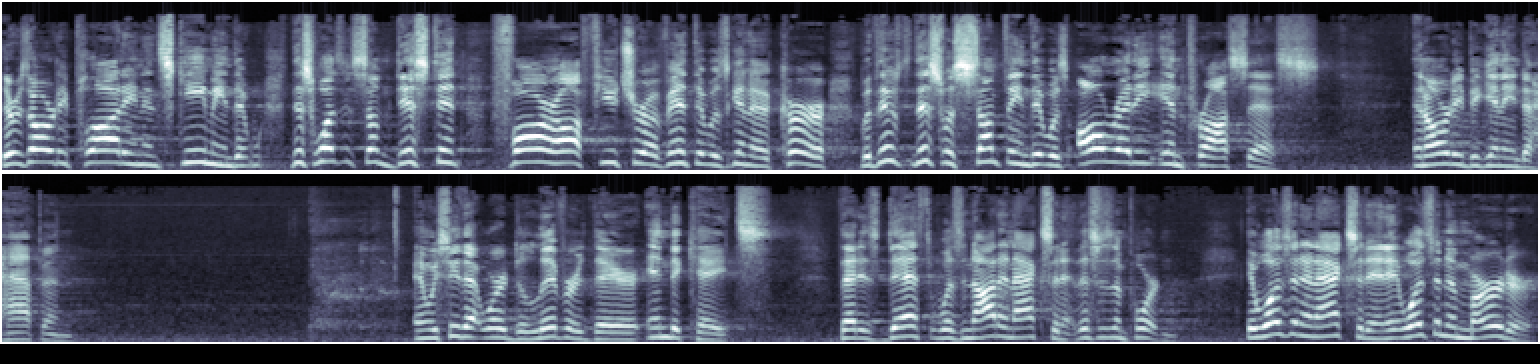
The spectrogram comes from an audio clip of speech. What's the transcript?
There was already plotting and scheming that this wasn't some distant, far off future event that was going to occur, but this, this was something that was already in process and already beginning to happen. And we see that word delivered there indicates that his death was not an accident. This is important. It wasn't an accident, it wasn't a murder,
